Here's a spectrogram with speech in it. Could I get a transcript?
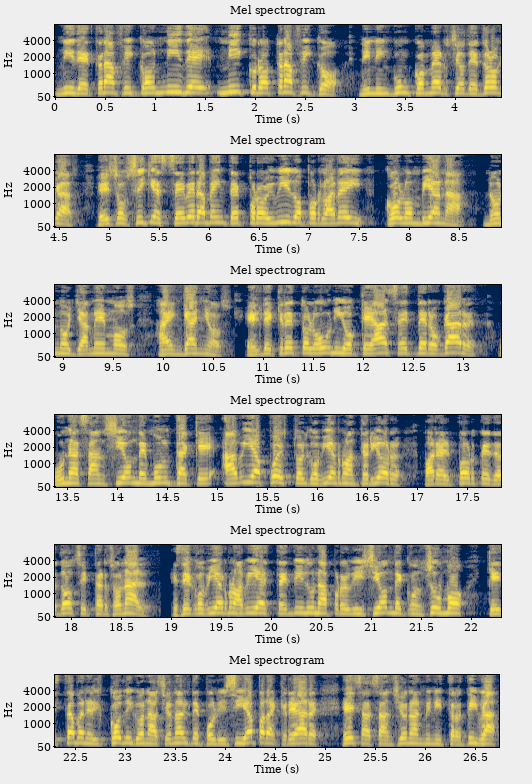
ni de tráfico ni de microtráfico ni ningún comercio de drogas. Eso sigue severamente prohibido por la ley colombiana. No nos llamemos a engaños. El decreto lo único que hace es derogar una sanción de multa que había puesto el gobierno anterior para el porte de dosis personal. Ese gobierno había extendido una prohibición de consumo que estaba en el Código Nacional de Policía para crear esa sanción administrativa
